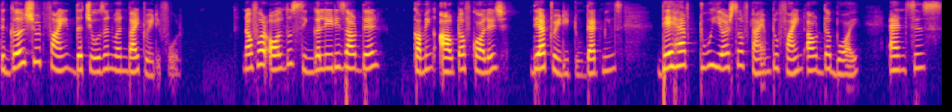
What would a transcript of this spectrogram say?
the girl should find the chosen one by 24. Now, for all those single ladies out there coming out of college, they are 22. That means they have two years of time to find out the boy, and since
